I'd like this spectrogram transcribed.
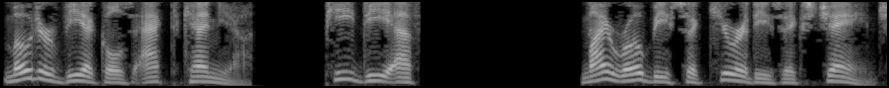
Motor Vehicles Act Kenya. PDF Nairobi Securities Exchange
